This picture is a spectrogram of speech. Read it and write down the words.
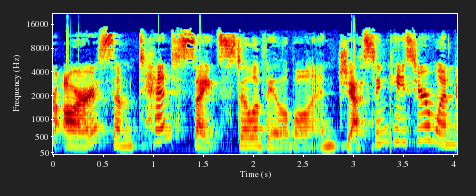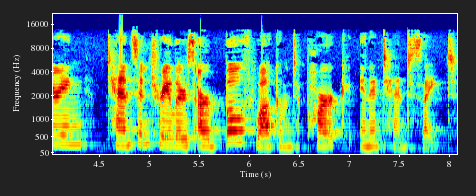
are some tent sites still available, and just in case you're wondering, tents and trailers are both welcome to park in a tent site.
